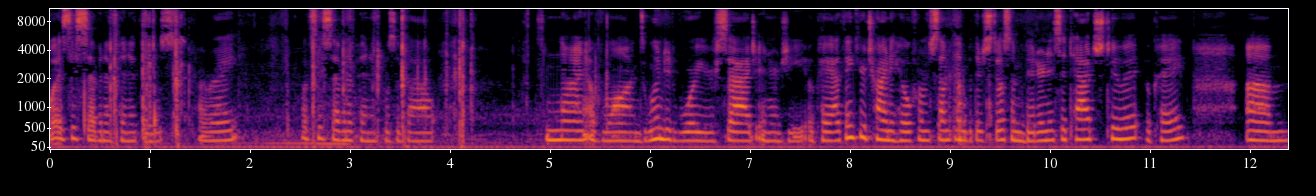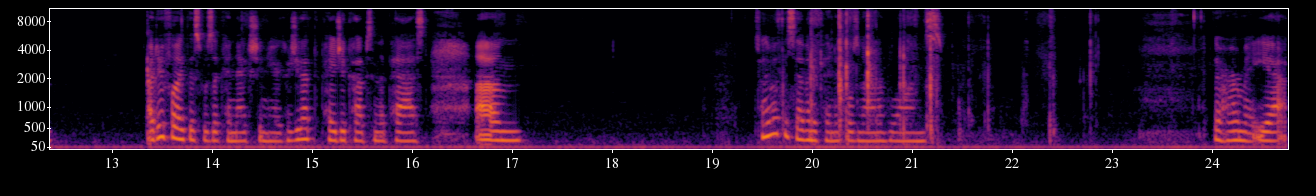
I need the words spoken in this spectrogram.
What is the Seven of Pentacles? All right. What's the Seven of Pentacles about? Nine of Wands, Wounded Warrior, Sag energy, okay? I think you're trying to heal from something, but there's still some bitterness attached to it, okay? Um, I do feel like this was a connection here because you got the Page of Cups in the past. Um, tell me about the Seven of Pentacles, Nine of Wands. The Hermit, yeah.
